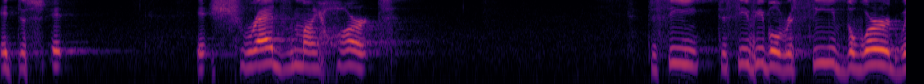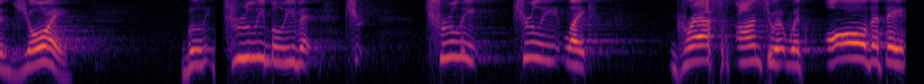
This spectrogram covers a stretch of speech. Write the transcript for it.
it, it, it shreds my heart to see, to see people receive the word with joy. Truly believe it. Tr- truly, truly, like, grasp onto it with all that they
